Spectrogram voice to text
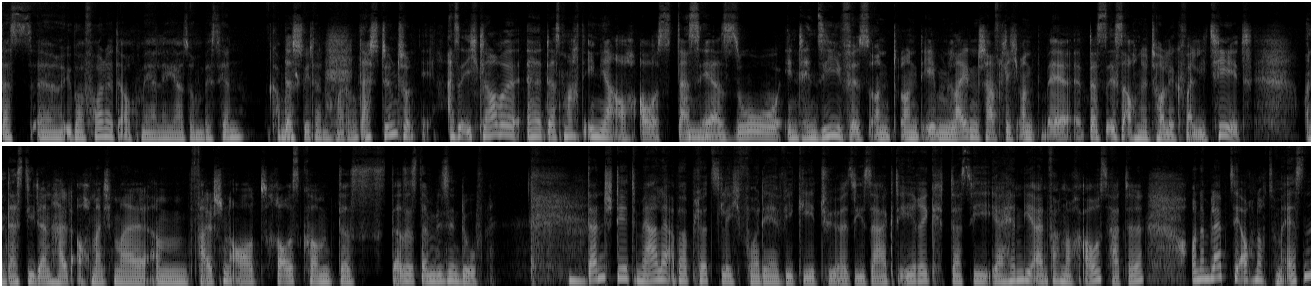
Das äh, überfordert auch Merle ja so ein bisschen. Kommen wir später nochmal drauf. Das stimmt schon. Also ich glaube, äh, das macht ihn ja auch aus, dass mhm. er so intensiv ist und, und eben leidenschaftlich und äh, das ist auch eine tolle Qualität. Und dass die dann halt auch manchmal am falschen Ort rauskommt, das, das ist ein bisschen doof. Dann steht Merle aber plötzlich vor der WG-Tür. Sie sagt Erik, dass sie ihr Handy einfach noch aus hatte. Und dann bleibt sie auch noch zum Essen.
